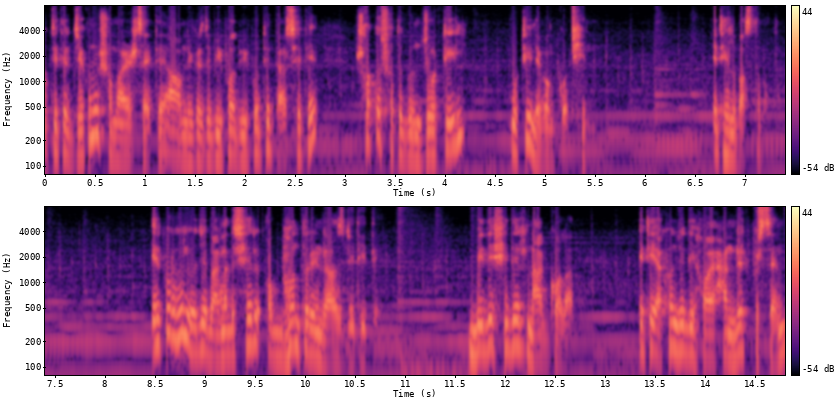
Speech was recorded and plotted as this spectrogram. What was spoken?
অতীতের যে কোনো সময়ের চাইতে আওয়ামী লীগের যে বিপদ বিপত্তি, তার সাথে শত শত গুণ জটিল কুটিল এবং কঠিন। এটি হলো বাস্তবতা। এরপর হলো যে বাংলাদেশের অভ্যন্তরীণ রাজনীতিতে বিদেশিদের নাক গলানো এটি এখন যদি হয় হান্ড্রেড পার্সেন্ট,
